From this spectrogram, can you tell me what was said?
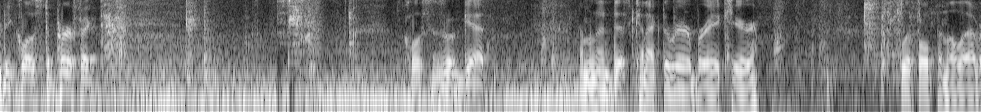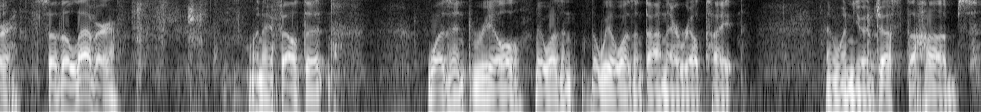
Pretty close to perfect. Close as we'll get. I'm going to disconnect the rear brake here. Flip open the lever. So the lever, when I felt it, wasn't real, it wasn't, the wheel wasn't on there real tight. And when you adjust the hubs,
